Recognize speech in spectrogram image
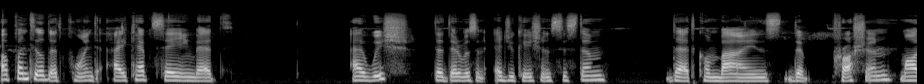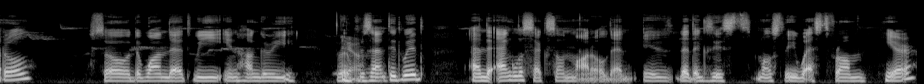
Up until that point, I kept saying that I wish that there was an education system that combines the Prussian model, so the one that we in Hungary represented yeah. with, and the Anglo-Saxon model that is that exists mostly west from here.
